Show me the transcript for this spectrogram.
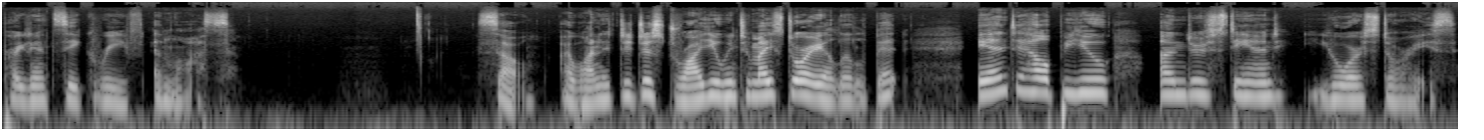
pregnancy, grief, and loss. So, I wanted to just draw you into my story a little bit and to help you understand your stories.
